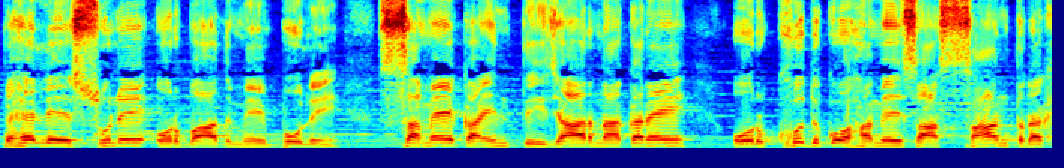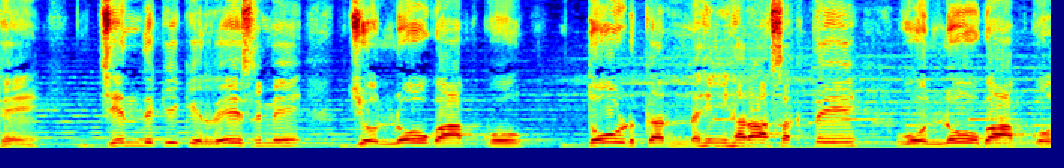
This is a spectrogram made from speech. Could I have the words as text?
पहले सुने और बाद में बोलें। समय का इंतज़ार ना करें और खुद को हमेशा शांत रखें। ज़िंदगी की रेस में जो लोग आपको दौड़कर नहीं हरा सकते, वो लोग आपको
